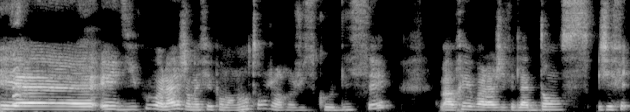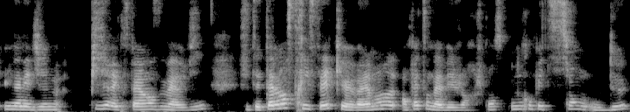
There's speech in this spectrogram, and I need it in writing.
et, euh, et du coup, voilà, j'en ai fait pendant longtemps, genre jusqu'au lycée. Mais après, voilà, j'ai fait de la danse, j'ai fait une année de gym, pire expérience de ma vie. J'étais tellement stressée que vraiment, en fait, on avait genre, je pense, une compétition ou deux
